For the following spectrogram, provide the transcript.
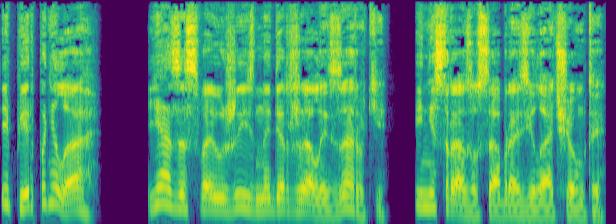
Теперь поняла. Я за свою жизнь надержалась за руки и не сразу сообразила, о чем ты».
